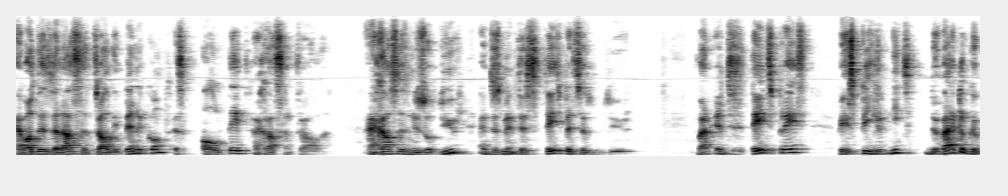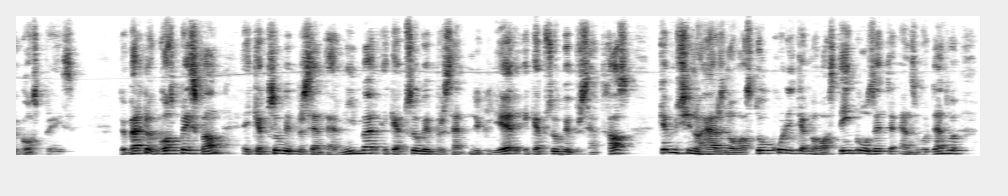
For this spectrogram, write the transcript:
En wat is de laatste centrale die binnenkomt? Is altijd een gascentrale. En gas is nu zo duur, en dus mijn elektriciteitsprijs is zo duur. Maar elektriciteitsprijs weerspiegelt niet de werkelijke kostprijs. De werkelijke kostprijs van, ik heb zoveel procent hernieuwbaar, ik heb zoveel procent nucleair, ik heb zoveel procent gas, ik heb misschien nog ergens nog wat stookolie, ik heb nog wat steenkool zitten, enzovoort, enzovoort,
